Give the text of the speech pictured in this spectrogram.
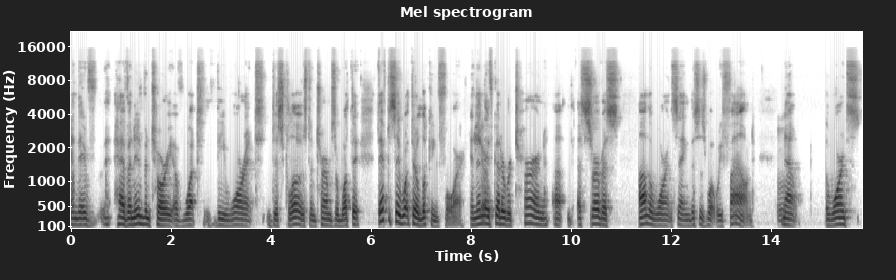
yep. and they've have an inventory of what the warrant disclosed in terms of what they they have to say what they're looking for and then sure. they've got to return uh, a service on the warrant saying this is what we found. Mm. Now, the warrants,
